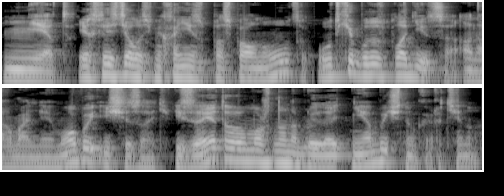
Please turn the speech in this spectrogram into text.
Нет. Если сделать механизм по спауну уток, утки будут плодиться, а нормальные мобы исчезать. Из-за этого можно наблюдать необычную картину.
